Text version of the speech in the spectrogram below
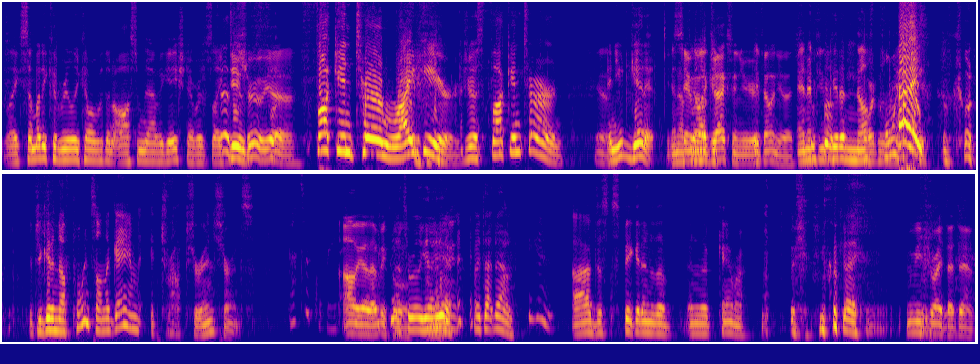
Like somebody could really come up with an awesome navigation. Where it's like, That's dude, true, fu- yeah. fucking turn right here. Just fucking turn, and you'd get it. And I Samuel feel L. like if- Jackson, you're if- telling you that. And if you get enough points, Hey, if you get enough points on the game, it drops your insurance. That's a great. oh yeah, that'd be cool. that's a really good idea. Write that down. Yeah. Uh, just speak it into the into the camera. Okay, Maybe you should write that down.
